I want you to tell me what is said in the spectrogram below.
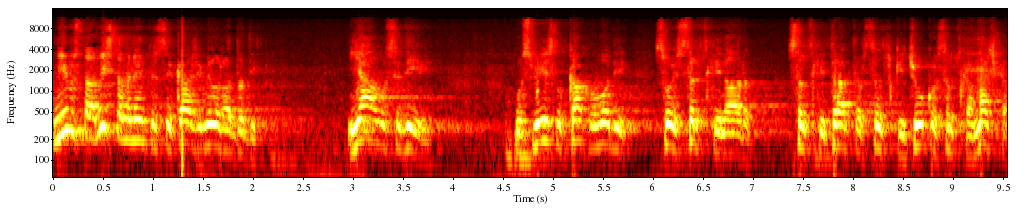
ni ustav, ništa me ne interesuje, kaže Milorad Dodik. Ja mu se divim. U smislu kako vodi svoj srpski narod. Srpski traktor, srpski čuko, srpska mačka,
